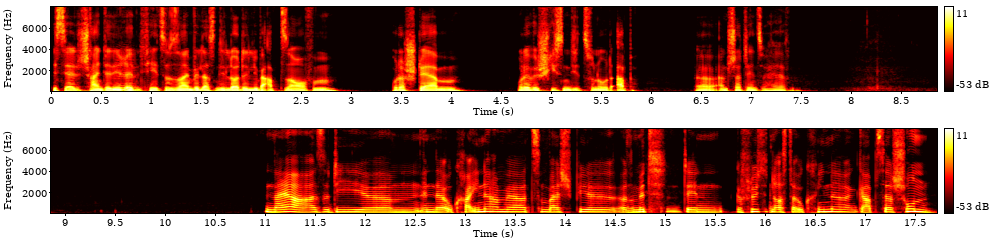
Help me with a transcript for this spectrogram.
ist ja, scheint ja die mhm. Realität zu sein, wir lassen die Leute lieber absaufen oder sterben oder wir schießen die zur Not ab, äh, anstatt denen zu helfen. Naja, also die ähm, in der Ukraine haben wir zum Beispiel, also mit den Geflüchteten aus der Ukraine gab es ja schon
